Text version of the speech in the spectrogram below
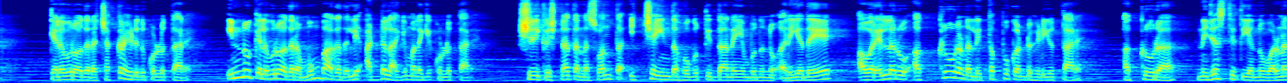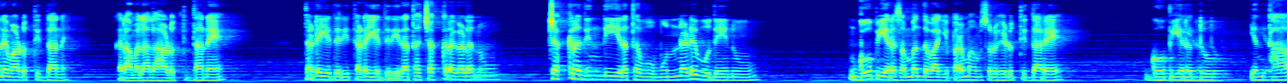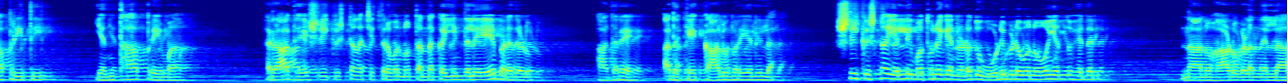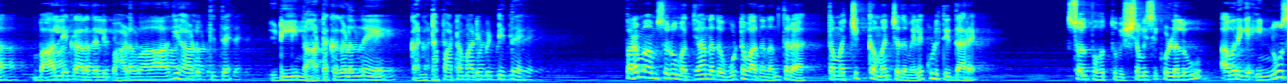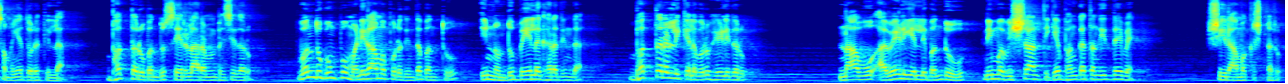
ಕೆಲವರು ಅದರ ಚಕ್ರ ಹಿಡಿದುಕೊಳ್ಳುತ್ತಾರೆ. ಇನ್ನೂ ಕೆಲವರು ಅದರ ಮುಂಭಾಗದಲ್ಲಿ ಅಡ್ಡಲಾಗಿ ಮಲಗಿಕೊಳ್ಳುತ್ತಾರೆ. ಶ್ರೀಕೃಷ್ಣ ತನ್ನ ಸ್ವಂತ ಇಚ್ಛೆಯಿಂದ ಹೋಗುತ್ತಿದ್ದಾನೆ ಎಂಬುದನ್ನು ಅರಿಯದೇ ಅವರೆಲ್ಲರೂ ಅಕ್ರೂರನಲ್ಲಿ ತಪ್ಪು ಕಂಡು ಹಿಡಿಯುತ್ತಾರೆ. ಅಕ್ರೂರ ನಿಜ ಸ್ಥಿತಿಯನ್ನು ವರ್ಣನೆ ಮಾಡುತ್ತಿದ್ದಾನೆ. ರಾಮಲಾಲ ಹಾಡುತ್ತಿದ್ದಾನೆ. ತಡೆಯದಿರಿ ತಡೆಯದಿರಿ ರಥಚಕ್ರಗಳನ್ನು. ಚಕ್ರದಿಂದಿ ರಥವು ಮುನ್ನಡೆವುದೇನು? ಗೋಪಿಯರ ಸಂಬಂಧವಾಗಿ ಪರಮಹಂಸರು ಹೇಳುತ್ತಿದ್ದಾರೆ, ಗೋಪಿಯರದ್ದು ಎಂಥ ಪ್ರೀತಿ, ಎಂಥ ಪ್ರೇಮ. ರಾಧೆ ಶ್ರೀಕೃಷ್ಣನ ಚಿತ್ರವನ್ನು ತನ್ನ ಕೈಯಿಂದಲೇ ಬರೆದಳು, ಆದರೆ ಅದಕ್ಕೆ ಕಾಲು ಬರೆಯಲಿಲ್ಲ. ಶ್ರೀಕೃಷ್ಣ ಎಲ್ಲಿ ಮಥುರೆಗೆ ನಡೆದು ಓಡಿಬಿಡುವನೋ ಎಂದು ಹೆದರಿ, ನಾನು ಹಾಡುಗಳನ್ನೆಲ್ಲ ಬಾಲ್ಯಕಾಲದಲ್ಲಿ ಬಹಳವಾಗಿ ಹಾಡುತ್ತಿದ್ದೆ. ಇಡೀ ನಾಟಕಗಳನ್ನೇ ಕಂಠಪಾಠ ಮಾಡಿಬಿಟ್ಟಿದ್ದೆ. ಪರಮಹಂಸರು ಮಧ್ಯಾಹ್ನದ ಊಟವಾದ ನಂತರ ತಮ್ಮ ಚಿಕ್ಕ ಮಂಚದ ಮೇಲೆ ಕುಳಿತಿದ್ದಾರೆ. ಸ್ವಲ್ಪ ಹೊತ್ತು ವಿಶ್ರಮಿಸಿಕೊಳ್ಳಲು ಅವರಿಗೆ ಇನ್ನೂ ಸಮಯ ದೊರೆತಿಲ್ಲ. ಭಕ್ತರು ಬಂದು ಸೇರಲಾರಂಭಿಸಿದರು. ಒಂದು ಗುಂಪು ಮಣಿರಾಮಪುರದಿಂದ ಬಂತು, ಇನ್ನೊಂದು ಬೇಲಘರದಿಂದ. ಭಕ್ತರಲ್ಲಿ ಕೆಲವರು ಹೇಳಿದರು ನಾವು ಅವೇಳಿಯಲ್ಲಿ ಬಂದು ನಿಮ್ಮ ವಿಶ್ರಾಂತಿಗೆ ಭಂಗ ತಂದಿದ್ದೇವೆ. ಶ್ರೀರಾಮಕೃಷ್ಣರು,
